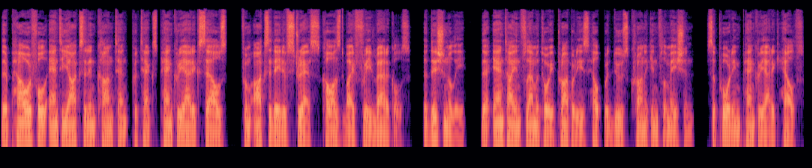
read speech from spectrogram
their powerful antioxidant content protects pancreatic cells from oxidative stress caused by free radicals. Additionally, their anti-inflammatory properties help reduce chronic inflammation, supporting pancreatic health.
